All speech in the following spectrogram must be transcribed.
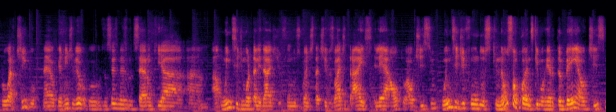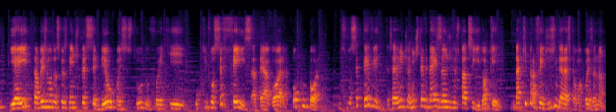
pro artigo, né, o que a gente viu, vocês mesmos disseram que a, a, a, o índice de mortalidade de fundos quantitativos lá de trás, ele é alto, altíssimo. O índice de fundos que não são quantos que morreram também é altíssimo. E aí, talvez uma das coisas que a gente percebeu com esse estudo foi que o que você fez até agora pouco importa se você teve, se a gente, a gente teve 10 anos de resultado seguido, ok. Daqui para frente, isso interessa para alguma coisa? Não.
